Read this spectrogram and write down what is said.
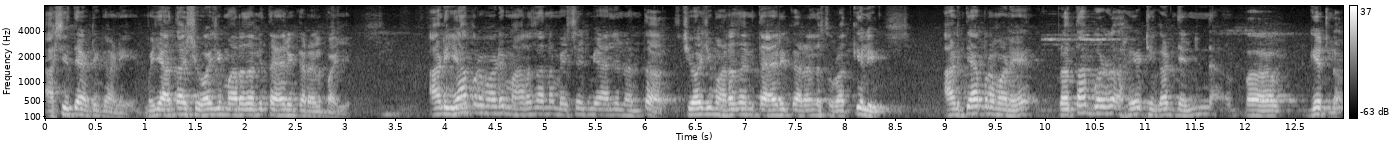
अशी त्या ठिकाणी. म्हणजे आता शिवाजी महाराजांनी तयारी करायला पाहिजे. आणि याप्रमाणे महाराजांना मेसेज मिळाल्यानंतर शिवाजी महाराजांनी तयारी करायला सुरुवात केली. आणि त्याप्रमाणे प्रतापगड हे ठिकाण त्यांनी घेतलं.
